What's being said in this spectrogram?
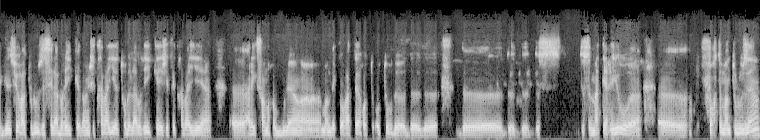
et bien sûr, à Toulouse, c'est la brique. Donc, j'ai travaillé autour de la brique et j'ai fait travailler euh, Alexandre Boulin, euh, mon décorateur, autour de, de, de, de, de, de ce matériau euh, euh, fortement toulousain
